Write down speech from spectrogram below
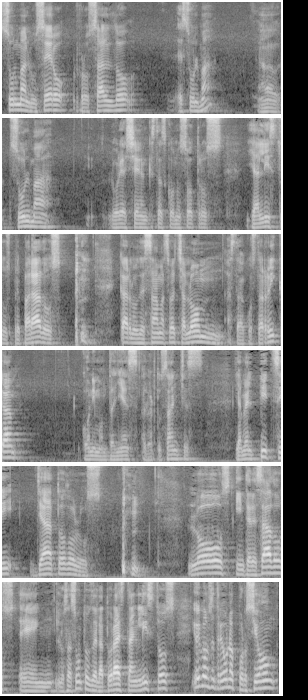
Zulma Lucero, Rosaldo, ¿es Zulma? Ah, Zulma, Gloria Shen, que estás con nosotros, ya listos, preparados. Carlos de Samas, Chalón, hasta Costa Rica. Connie Montañez, Alberto Sánchez, Yamel Pizzi, ya todos los Los interesados en los asuntos de la Torah están listos y hoy vamos a entregar una porción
